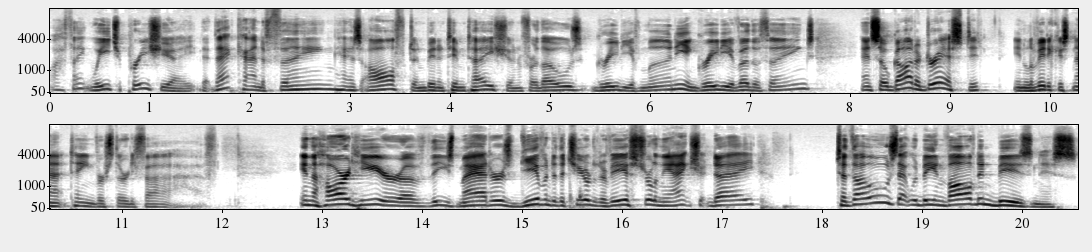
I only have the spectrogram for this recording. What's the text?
I think we each appreciate that that kind of thing has often been a temptation for those greedy of money and greedy of other things. And so God addressed it in Leviticus 19, verse 35. In the heart here of these matters given to the children of Israel in the ancient day, to those that would be involved in business,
